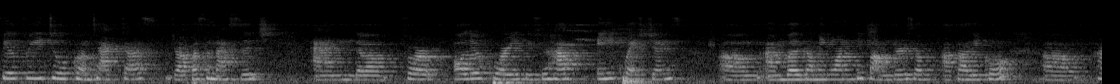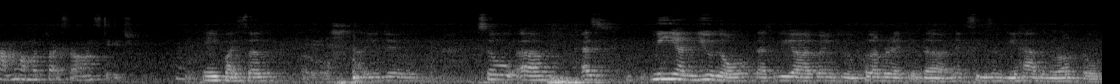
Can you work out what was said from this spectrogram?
feel free to contact us, drop us a message, and uh, for all your queries, if you have any questions, um, I'm welcoming one of the founders of Akaliko, uh, Khan Mohammad Faisal on stage. Hey Faisal, Hello. how are you doing? So um, as me and you know that we are going to collaborate in the next season we have in Toronto.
